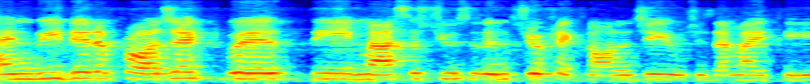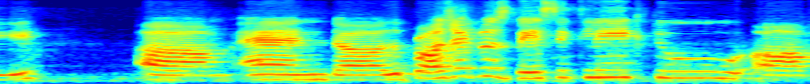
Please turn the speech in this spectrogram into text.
and we did a project with the massachusetts institute of technology which is mit um, and uh, the project was basically to um,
